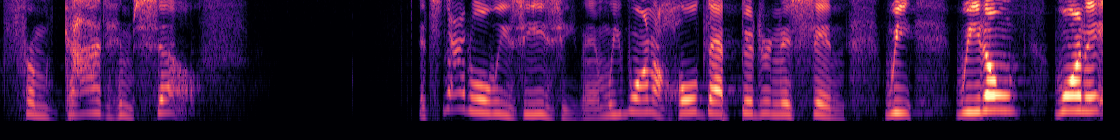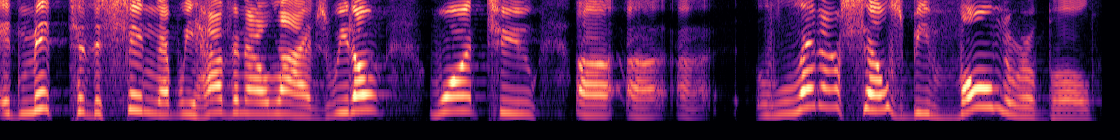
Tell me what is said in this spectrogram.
from God Himself. It's not always easy, man. We want to hold that bitterness in. We, we don't want to admit to the sin that we have in our lives. We don't want to uh, uh, uh, let ourselves be vulnerable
